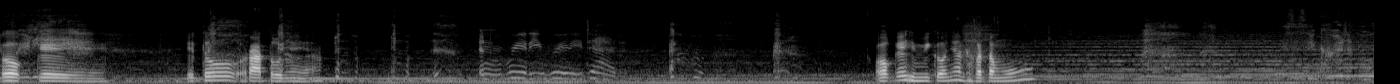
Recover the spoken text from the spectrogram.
Oke. really, Itu ratunya ya. and really, really dead. Oke, Himiko-nya udah ketemu. This is incredible.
